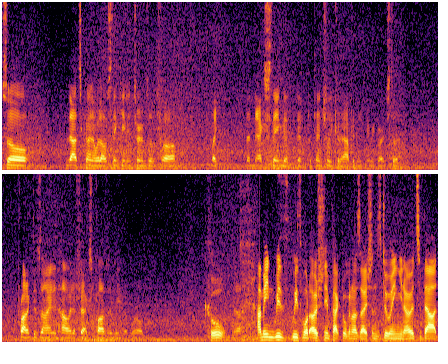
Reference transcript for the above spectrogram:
So that's kind of what I was thinking in terms of um, like the next thing that, that potentially could happen in, in regards to product design and how it affects positively the. Cool. Yeah. I mean, with with what Ocean Impact Organisation's doing, you know, it's about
